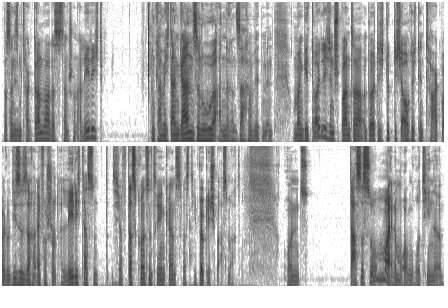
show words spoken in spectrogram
was an diesem Tag dran war. Das ist dann schon erledigt. Und kann mich dann ganz in Ruhe anderen Sachen widmen. Und man geht deutlich entspannter und deutlich glücklicher auch durch den Tag, weil du diese Sachen einfach schon erledigt hast und sich auf das konzentrieren kannst, was dir wirklich Spaß macht. Und das ist so meine Morgenroutine.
